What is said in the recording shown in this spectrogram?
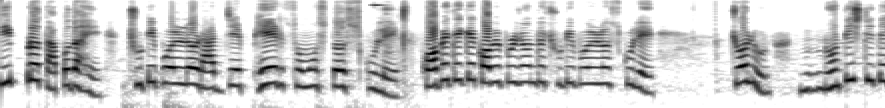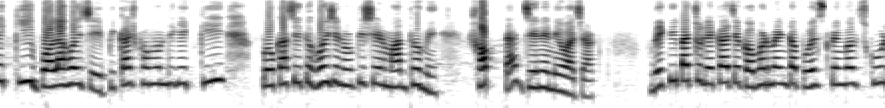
তীব্র তাপদাহে ছুটি পড়লো রাজ্যের ফের সমস্ত স্কুলের কবে থেকে কবে পর্যন্ত ছুটি পড়লো স্কুলে চলুন নোটিশটিতে কি বলা হয়েছে বিকাশ ভবন থেকে কি প্রকাশিত হয়েছে নোটিশের মাধ্যমে সবটা জেনে নেওয়া যাক দেখতেই পাচ্ছ লেখা আছে government of West Bengal school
